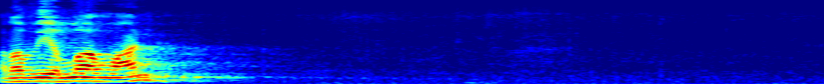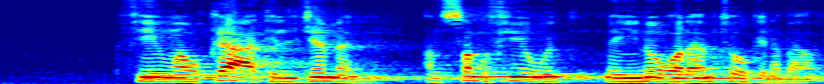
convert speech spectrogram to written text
رضي الله عنه في موقعة الجمل and some of you would, may know what I'm talking about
